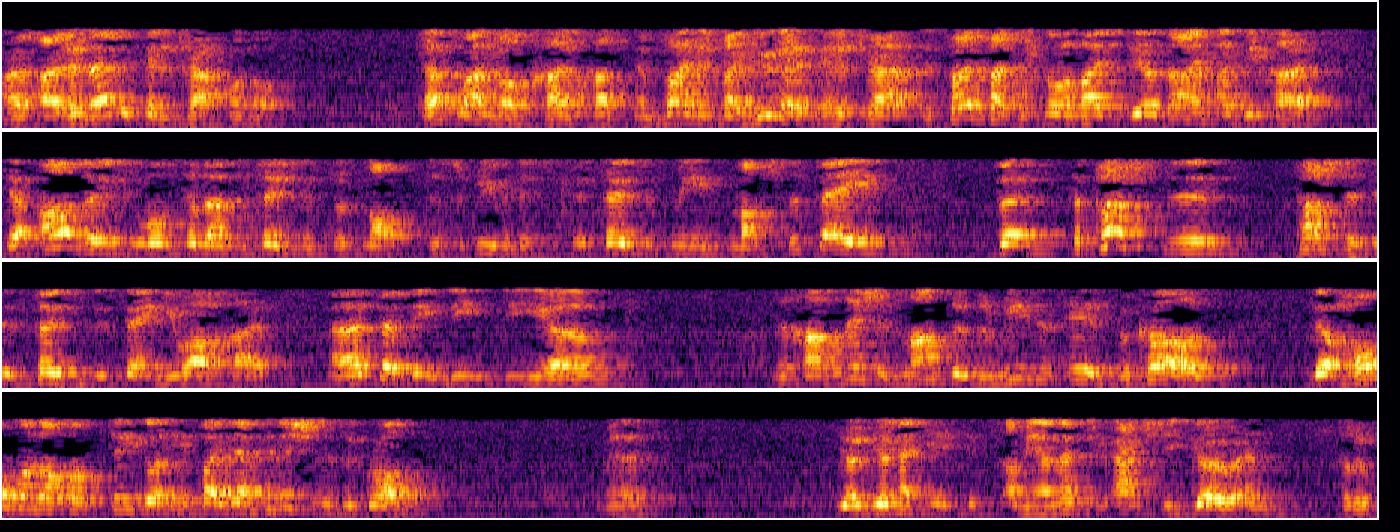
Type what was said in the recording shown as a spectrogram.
I, I don't know if it's going to trap or not. That's why I'm not chayav chas. Implying if I do know it's going to trap, despite the fact it's not a nice deal dime, I'd be chayav. There are those who want to learn that Tosis does not disagree with this. Tosis means much the same, but the Pashtus, is Tosis is saying you are chayav. And I said the the the um, the Chazon Ish's answer. The reason is because the whole malach of Tzedor is by definition is a gron. I mean, you're, you're I mean, unless you actually go and sort of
